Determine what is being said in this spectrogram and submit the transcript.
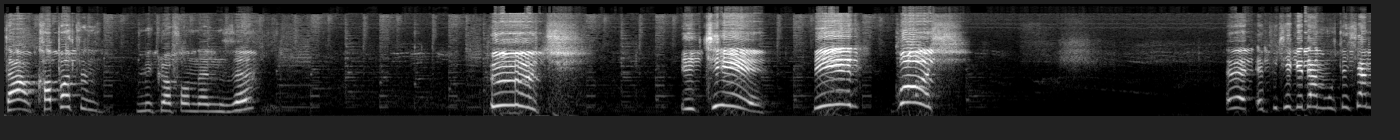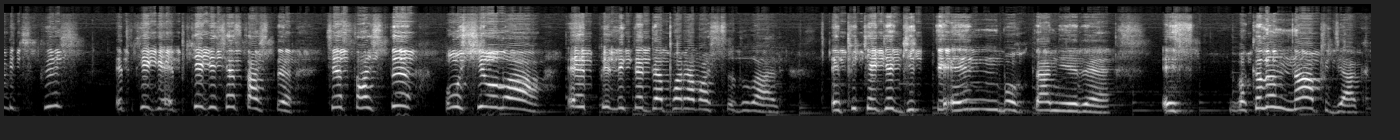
Tamam kapatın mikrofonlarınızı. 3 2 1 Boş. Evet Epic Ege'den muhteşem bir çıkış. Epic Ege, Epic Ege chest açtı. Chest açtı. Boş yola. Hep birlikte depara başladılar. Epic Ege gitti en boktan yere. Es Bakalım ne yapacak?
